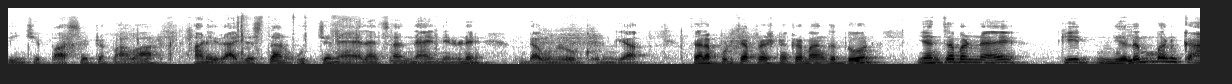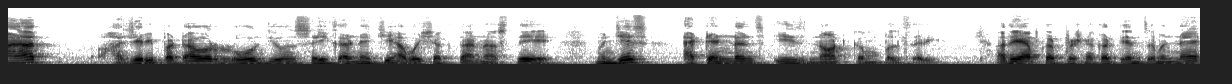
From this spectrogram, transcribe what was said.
तीनशे पासष्ट पाहावा आणि राजस्थान उच्च न्यायालयाचा न्यायनिर्णय डाउनलोड करून घ्या. चला पुढचा प्रश्न क्रमांक दोन. यांचं म्हणणं आहे की निलंबन काळात हजेरीपटावर रोज येऊन सही करण्याची आवश्यकता नसते. म्हणजेच अटेंडन्स इज नॉट कंपल्सरी आता या प्र- प्रश्नकर्त्यांचं म्हणणं आहे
